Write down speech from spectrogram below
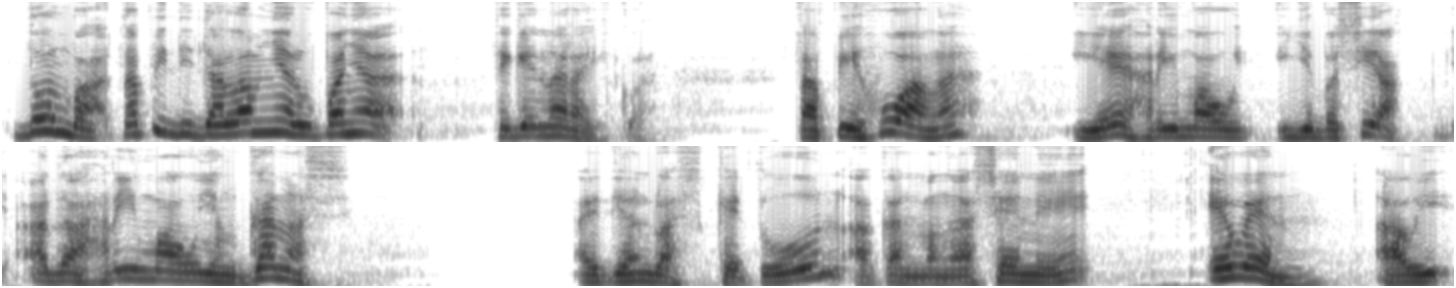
domba tapi di dalamnya rupanya tege narai kuah. Tapi huang ah ia harimau ije besiak ada harimau yang ganas. Ayat 19, ketun akan mengasene ewen awi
